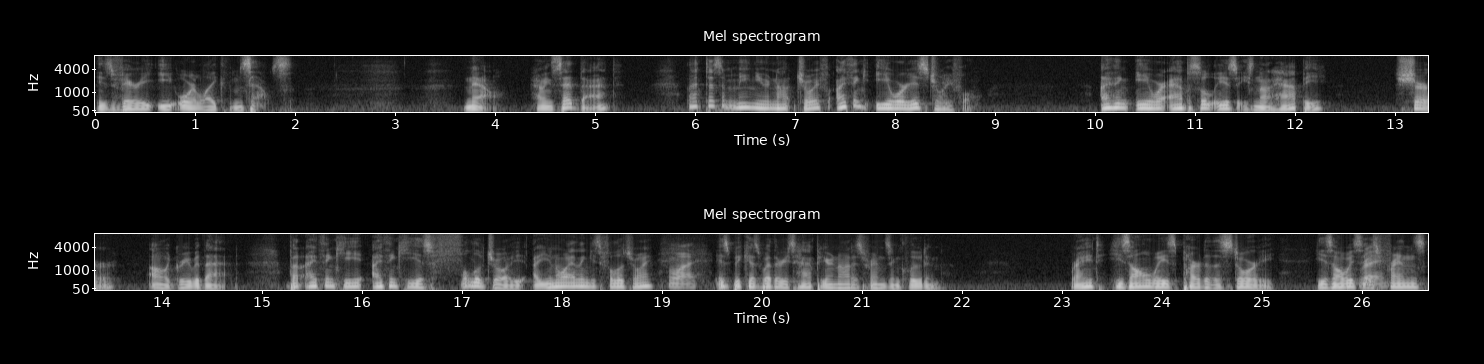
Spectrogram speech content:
is very Eeyore like themselves. Now, having said that, that doesn't mean you're not joyful. I think Eeyore is joyful. I think Eeyore absolutely is. He's not happy. Sure, I'll agree with that. But I think he, I think he is full of joy. Uh, You know why I think he's full of joy? Why? Is because whether he's happy or not, his friends include him. Right? He's always part of the story. He's always his friends.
